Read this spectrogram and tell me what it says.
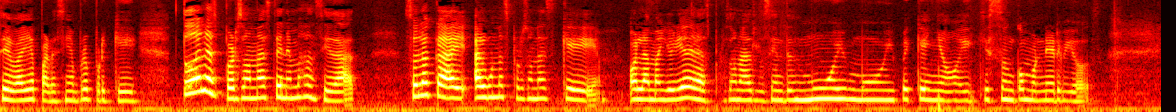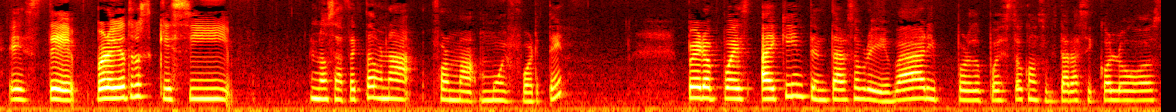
se vaya para siempre porque todas las personas tenemos ansiedad, solo que hay algunas personas que, o la mayoría de las personas lo sienten muy, muy pequeño y que son como nervios. Este, pero hay otros que sí nos afecta de una forma muy fuerte. Pero pues hay que intentar sobrellevar y por supuesto consultar a psicólogos.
